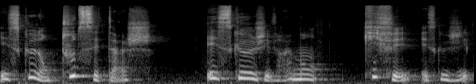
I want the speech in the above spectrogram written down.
Est-ce que dans toutes ces tâches, est-ce que j'ai vraiment kiffé? Est-ce que j'ai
